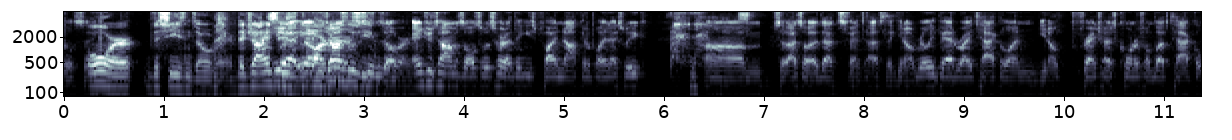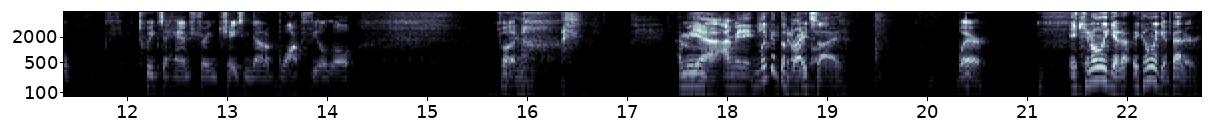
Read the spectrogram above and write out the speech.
we'll see. or the season's over. If the Giants Yeah, lose yeah, the the Cardinals, Giants the lose season's season's over. Andrew Thomas also was hurt. I think he's probably not going to play next week. Um, so that's that's fantastic. You know, really bad right tackle and you know franchise corners on left tackle tweaks a hamstring chasing down a blocked field goal. But I mean, Yeah, I mean, it- look it at the bright side. where It can only get it can only get better.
